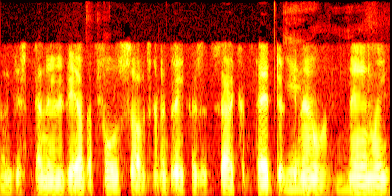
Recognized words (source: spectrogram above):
I just don't know who the other fourth side's going to be because it's so competitive. Yeah. You know, Manly,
